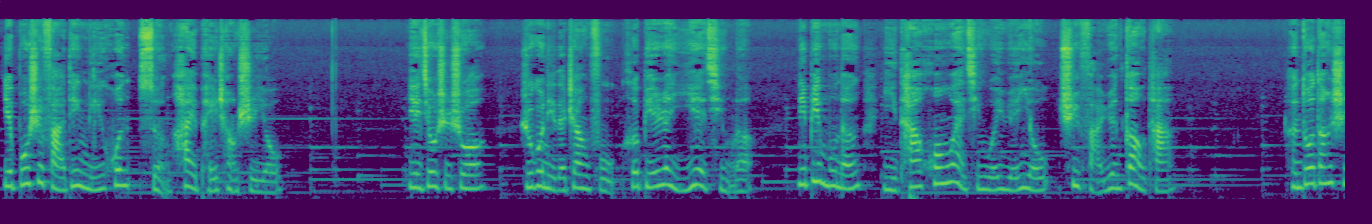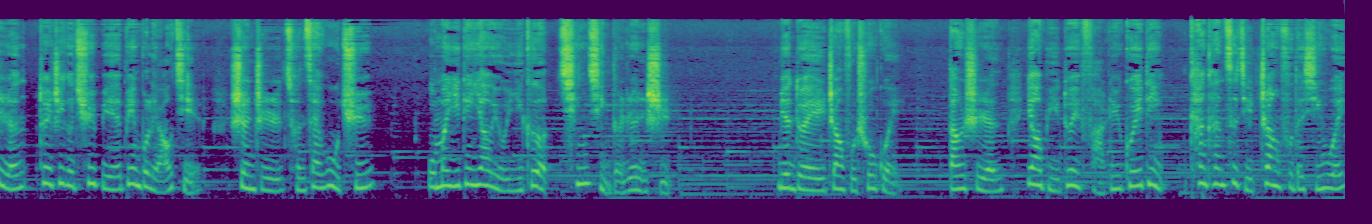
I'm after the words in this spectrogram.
也不是法定离婚损害赔偿事由。也就是说，如果你的丈夫和别人一夜情了，你并不能以他婚外情为缘由去法院告他。很多当事人对这个区别并不了解，甚至存在误区。我们一定要有一个清醒的认识。面对丈夫出轨，当事人要比对法律规定，看看自己丈夫的行为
